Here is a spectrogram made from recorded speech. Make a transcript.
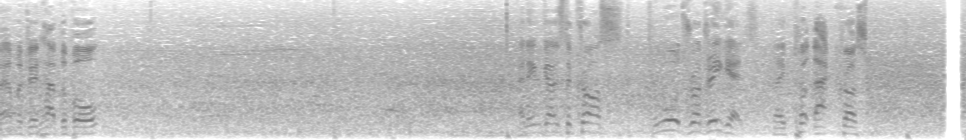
Real Madrid have the ball. And in goes the cross towards Rodriguez. They put that cross. A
